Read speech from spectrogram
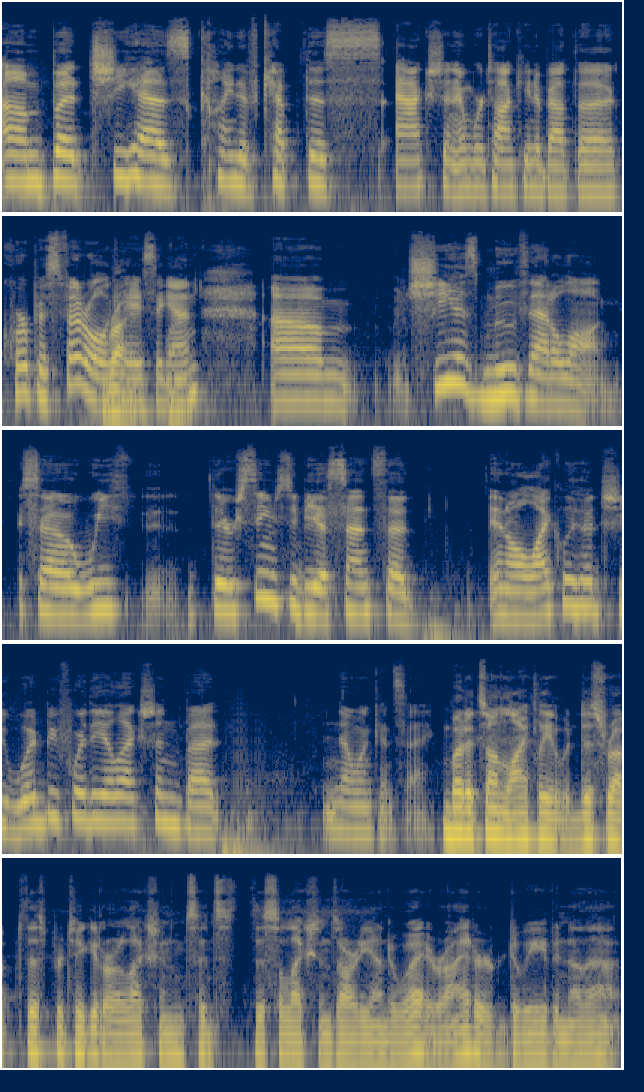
um, but she has kind of kept this action, and we're talking about the Corpus Federal Right, case again. Um, she has moved that along. So we, there seems to be a sense that, in all likelihood, she would before the election, but no one can say. But it's unlikely it would disrupt this particular election since this election's already underway, right? Or do we even know that?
